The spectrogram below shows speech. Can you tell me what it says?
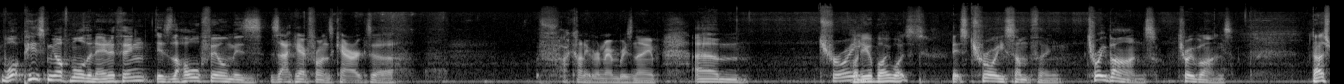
what pissed me off more than anything is the whole film is Zac Efron's character. I can't even remember his name. Um, Troy. Audio boy, what's It's Troy something. Troy Barnes. Troy Barnes. that's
